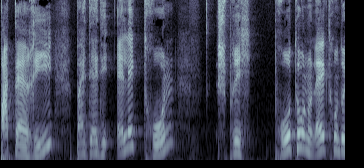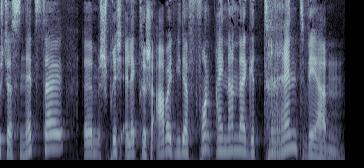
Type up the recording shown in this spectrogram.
Batterie, bei der die Elektronen, sprich Protonen und Elektronen durch das Netzteil, ähm, sprich elektrische Arbeit, wieder voneinander getrennt werden.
